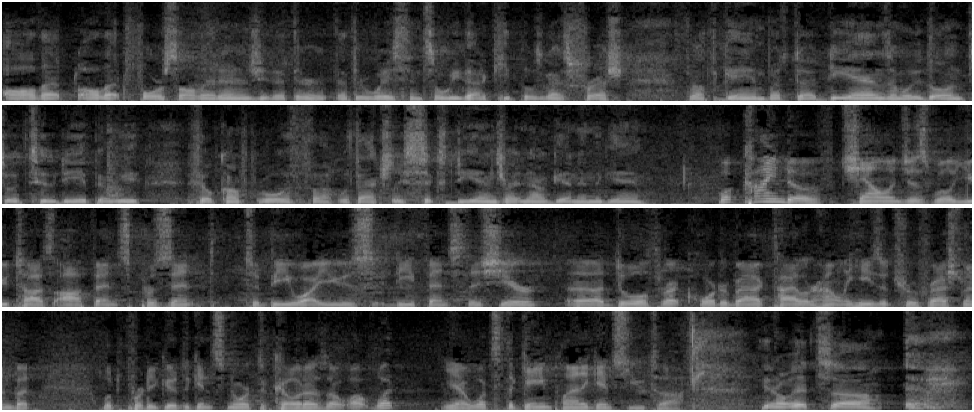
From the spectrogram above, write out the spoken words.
all that all that force, all that energy that they're that they're wasting. So we got to keep those guys fresh throughout the game. But uh, D ends, and we go into it two deep, and we feel comfortable with uh, with actually six D ends right now getting in the game. What kind of challenges will Utah's offense present to BYU's defense this year? Uh, dual threat quarterback Tyler Huntley, he's a true freshman, but looked pretty good against North Dakota. So uh, what? Yeah, what's the game plan against Utah? You know, it's.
